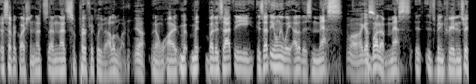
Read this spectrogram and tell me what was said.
a separate question. That's and that's a perfectly valid one. yeah. You know, I, m- but is that the is that the only way out of this mess? Well, I guess. What a mess it, it's been created in Surrey.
